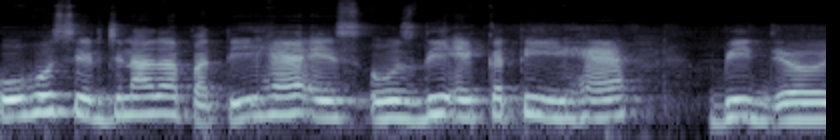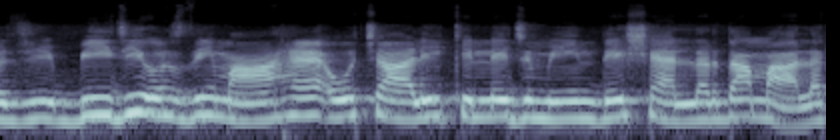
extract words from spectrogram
ਉਹ ਸਿਰਜਣਾ ਦਾ ਪਤੀ ਹੈ, ਇਸ ਉਸ ਦੀ ਇੱਕ ਧੀ ਹੈ। ਬੀ- ਜੀ- ਬੀਜੀ ਉਸ ਦੀ ਮਾਂ ਹੈ। ਉਹ 40 ਕਿੱਲੇ ਜ਼ਮੀਨ ਦੇ ਸ਼ੈਲਰ ਦਾ ਮਾਲਕ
